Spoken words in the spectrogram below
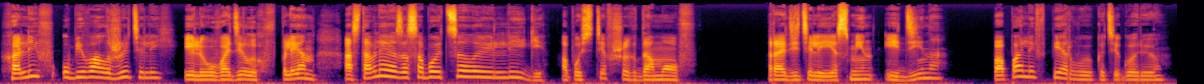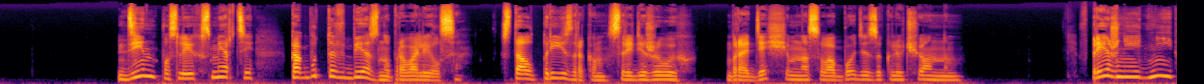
Халиф убивал жителей или уводил их в плен, оставляя за собой целые лиги опустевших домов. Родители Ясмин и Дина попали в первую категорию. Дин после их смерти как будто в бездну провалился, стал призраком среди живых, бродящим на свободе заключенным. В прежние дни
